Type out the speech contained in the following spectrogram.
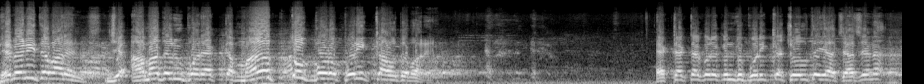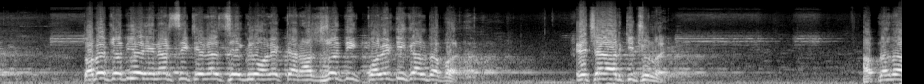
ভেবে নিতে পারেন যে আমাদের উপর একটা মারাত্মক বড় পরীক্ষা হতে পারে। একটা একটা করে কিন্তু পরীক্ষা চলতেই আছে আছে না? তবে যদিও এনআরসি টেনআরসি এগুলো অনেকটা রাজনৈতিক পলিটিক্যাল ব্যাপার, এছাড়া আর কিছু নয়। আপনারা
